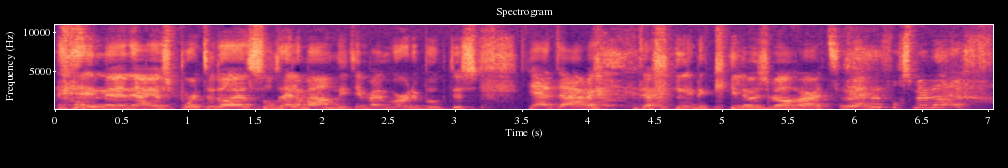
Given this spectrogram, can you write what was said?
En eh, nou ja, sporten dat stond helemaal niet in mijn woordenboek. Dus ja, daar, daar gingen de kilo's wel hard. We hebben volgens mij wel echt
